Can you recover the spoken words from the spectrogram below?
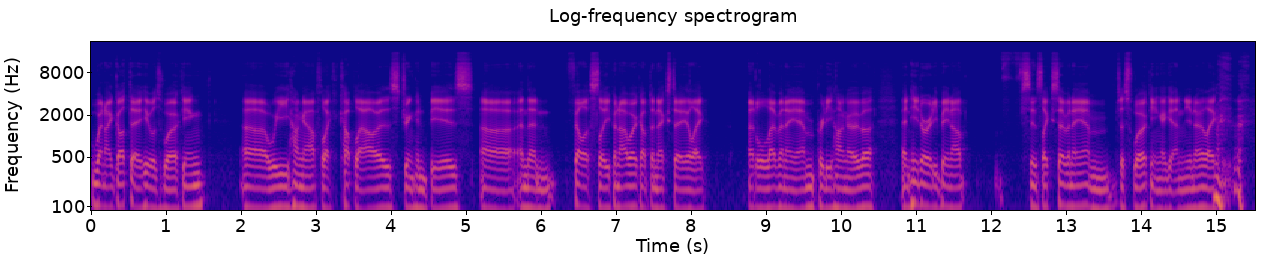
when I got there he was working uh, we hung out for like a couple hours drinking beers uh, and then fell asleep and I woke up the next day like at 11 a.m. pretty hungover and he'd already been up since like 7 a.m. just working again you know like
